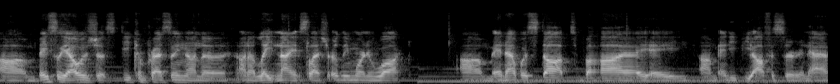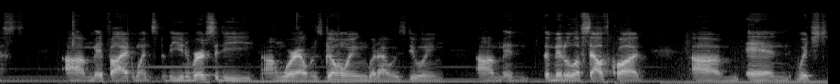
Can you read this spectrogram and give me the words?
um, basically I was just decompressing on a on a late night slash early morning walk um, and I was stopped by a um, NDP officer and asked um, if I went to the university, where I was going, what I was doing in the middle of South Quad, and which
